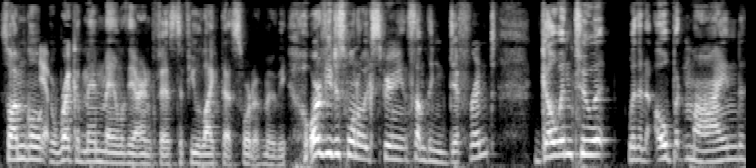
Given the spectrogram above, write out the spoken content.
So I'm going Yep. to recommend Man with the Iron Fist if you like that sort of movie. Or if you just want to experience something different, go into it with an open mind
